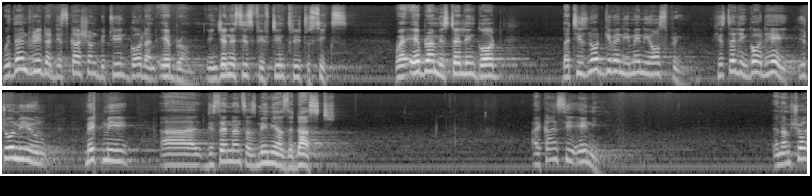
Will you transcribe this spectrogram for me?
We then read a discussion between God and Abram in Genesis 15, 3 to 6, where Abram is telling God that he's not given him any offspring. He's telling God, hey, you told me you'll make me uh, descendants as many as the dust. I can't see any. And I'm sure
